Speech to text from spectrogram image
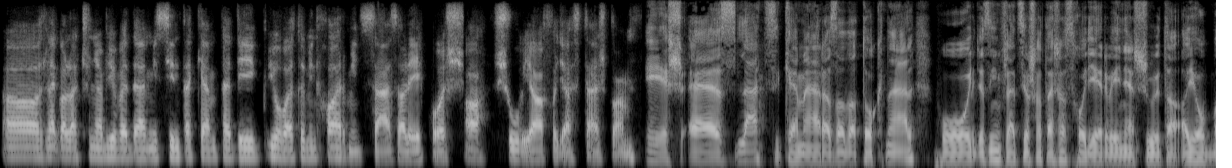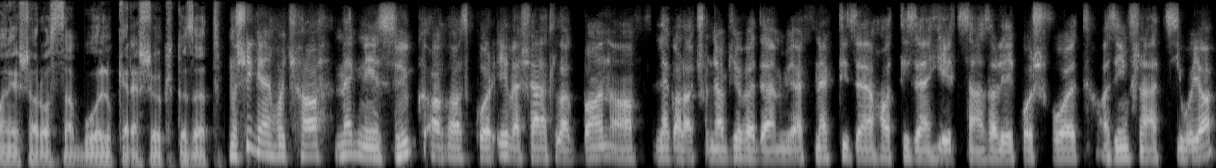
a legalacsonyabb jövedelmi szinteken pedig jóval több mint 30%-os a súlya a fogyasztásban. És ez látszik-e már az adatoknál, hogy az inflációs hatás az hogy érvényesült a jobban és a rosszabbul keresők között? Nos igen, hogyha megnézzük, akkor éves átlagban a legalacsonyabb jövedelműeknek 16-17 százalékos volt az inflációja,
